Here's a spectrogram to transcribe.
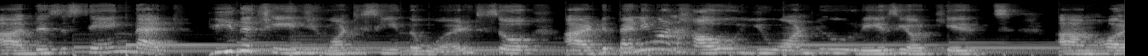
uh, there's a saying that be the change you want to see in the world. So, uh, depending on how you want to raise your kids, um, or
